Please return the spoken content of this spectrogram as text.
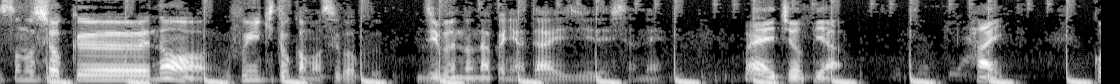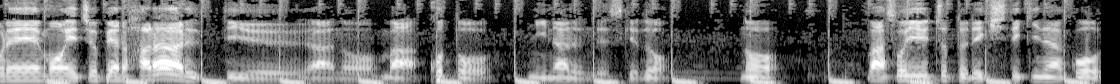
その食の雰囲気とかもすごく自分の中には大事でしたねこれはエチオピア。はい。これもエチオピアのハラールっていう、あの、まあ、ことになるんですけど、の、まあ、そういうちょっと歴史的な、こ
